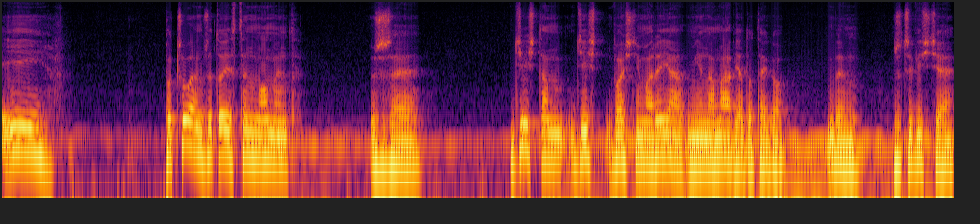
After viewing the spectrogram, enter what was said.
I poczułem, że to jest ten moment, że gdzieś tam, gdzieś właśnie Maryja mnie namawia do tego, bym rzeczywiście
